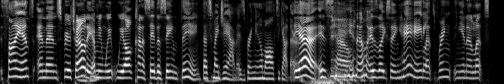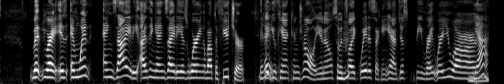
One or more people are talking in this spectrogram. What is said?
and science, and then spirituality. I mm-hmm. mean, we we all kind of say the same thing. That's my jam is bringing them all together. Yeah, is So- you know is like saying, hey, let's bring you know let's, but right is and when anxiety, I think anxiety is worrying about the future. It that is. you can't control, you know. So it's like, wait a second, yeah, just be right where you are. Yeah.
